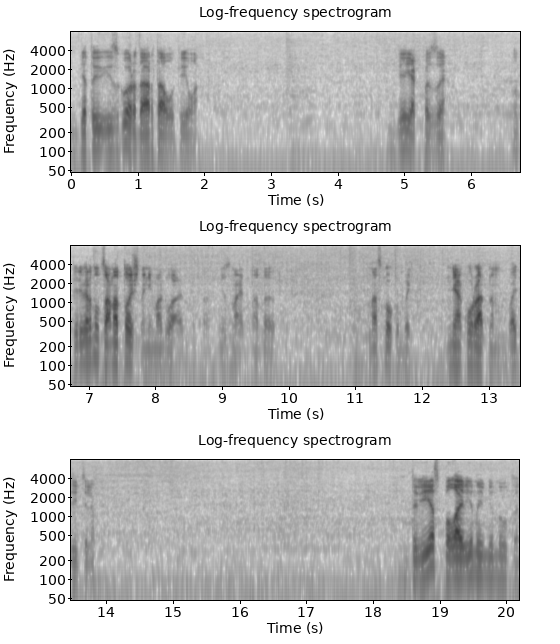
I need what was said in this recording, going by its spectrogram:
Где-то из города арта лупила. Где Як ПЗ? Ну, перевернуться она точно не могла. Это, не знаю, надо насколько быть неаккуратным водителем. Две с половиной минуты.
